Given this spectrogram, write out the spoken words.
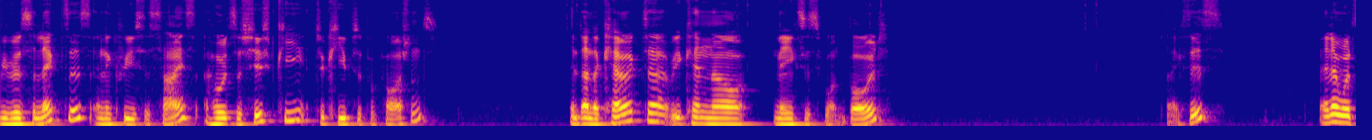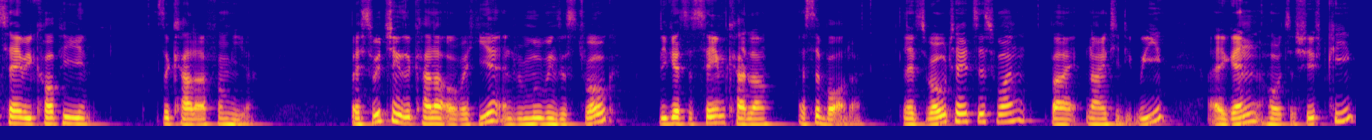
We will select this and increase the size. Hold the shift key to keep the proportions. And under character, we can now make this one bold. Like this. And I would say we copy the color from here. By switching the color over here and removing the stroke, we get the same color as the border. Let's rotate this one by 90 degree. I again hold the shift key.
